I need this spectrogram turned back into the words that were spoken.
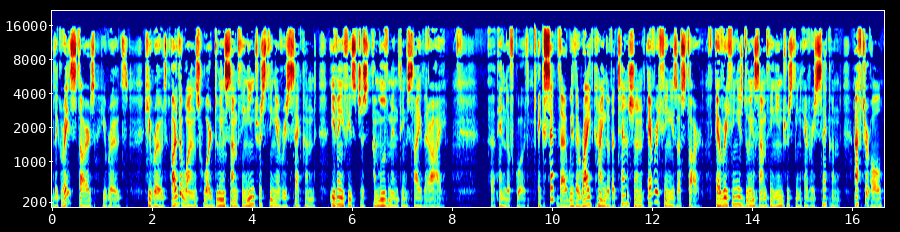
The great stars, he wrote, he wrote, are the ones who are doing something interesting every second, even if it's just a movement inside their eye. Uh, end of quote. Except that with the right kind of attention, everything is a star. Everything is doing something interesting every second. After all,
